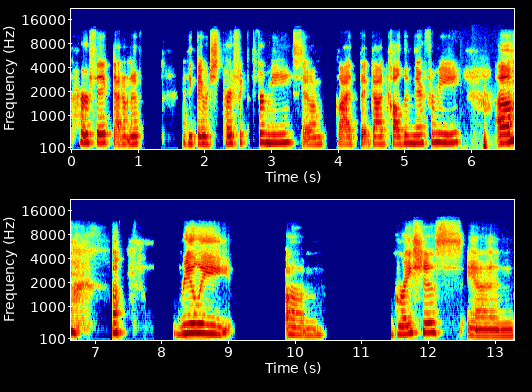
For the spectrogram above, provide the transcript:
perfect. I don't know if I think they were just perfect for me. So I'm glad that God called them there for me. um, really um, gracious and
